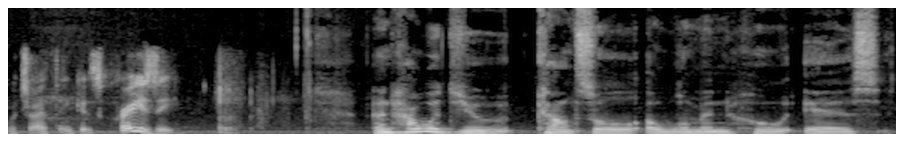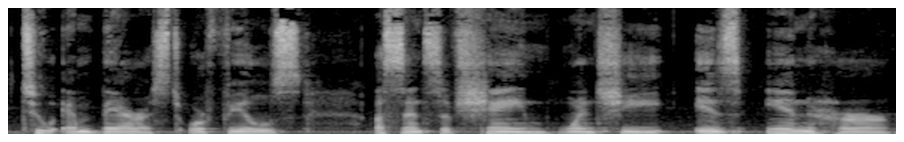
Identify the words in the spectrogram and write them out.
which I think is crazy. And how would you counsel a woman who is too embarrassed or feels a sense of shame when she is in her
